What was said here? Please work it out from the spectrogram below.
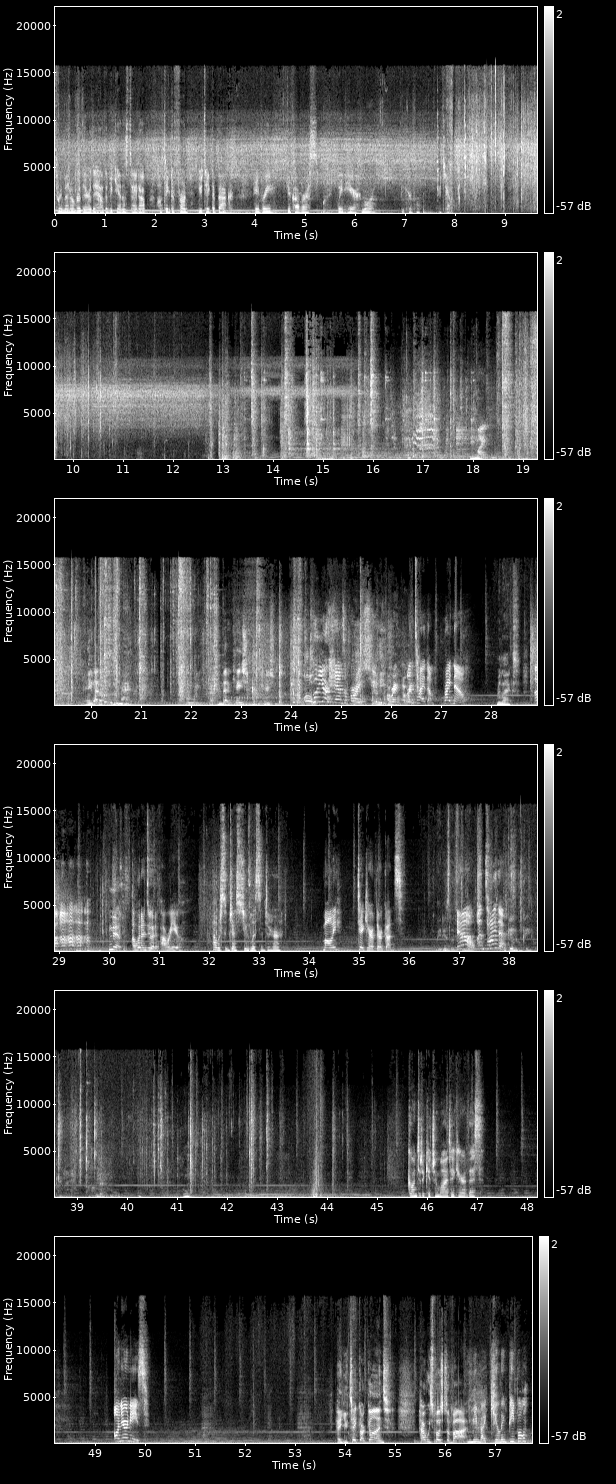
Three men over there. They have the Buchanans tied up. I'll take the front. You take the back. Avery, you cover us. Wait here. Nora, be careful. You too. Hey, Mike. I ain't got no food, man. Food, got some medication. medication. Whoa. Put your hands up or I shoot. hey, all right, all right. Untie them right now. Relax. No. I wouldn't do it if I were you. I would suggest you listen to her. Molly, take care of their guns. Ladies, let's Now, relax. untie them. Okay, okay, okay. Calm down. Go into the kitchen while I take care of this. On your knees. Hey, you take our guns. How are we supposed to survive? You mean by killing people?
